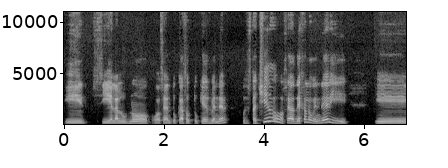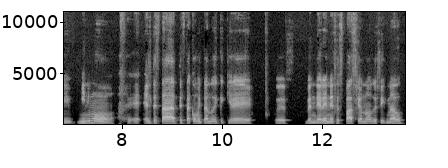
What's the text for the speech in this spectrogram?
Y si el alumno, o sea, en tu caso tú quieres vender, pues está chido, o sea, déjalo vender y, y mínimo e, él te está, te está comentando de que quiere pues vender en ese espacio, ¿no? Designado,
